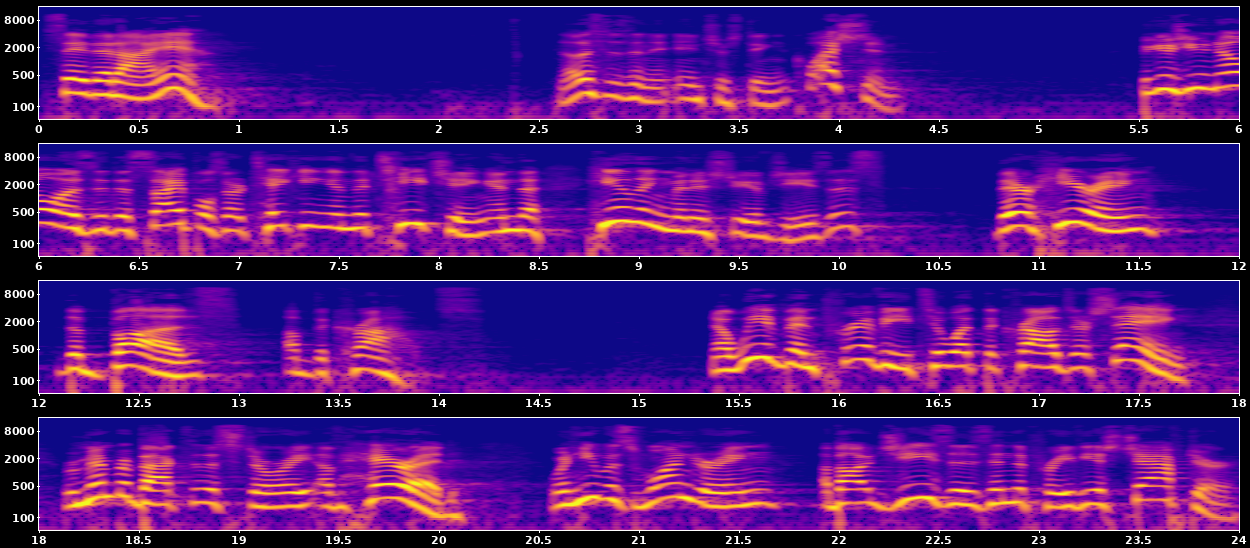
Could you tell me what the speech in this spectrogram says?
say that I am? Now, this is an interesting question. Because you know, as the disciples are taking in the teaching and the healing ministry of Jesus, they're hearing the buzz of the crowds. Now, we've been privy to what the crowds are saying. Remember back to the story of Herod when he was wondering about Jesus in the previous chapter.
